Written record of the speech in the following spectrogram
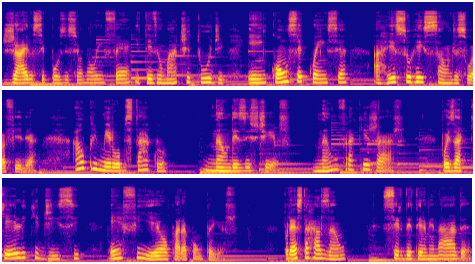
Jairo se posicionou em fé e teve uma atitude, e, em consequência, a ressurreição de sua filha. Ao primeiro obstáculo, não desistir, não fraquejar, pois aquele que disse é fiel para cumprir. Por esta razão, ser determinada,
